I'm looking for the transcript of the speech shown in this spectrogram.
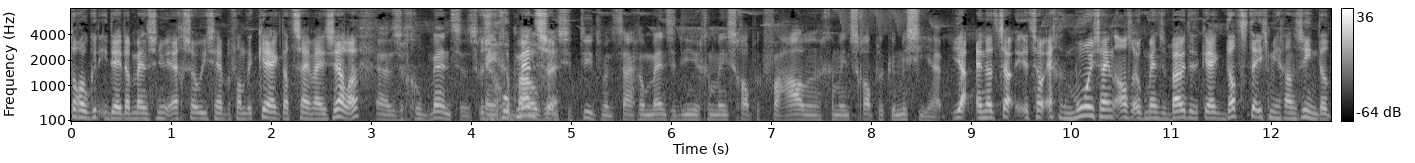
toch ook het idee dat mensen nu echt zoiets hebben van de kerk, dat zijn wij zelf. ja dat is een groep mensen. Is Dus geen een groep gebouw of mensen. instituut, maar het zijn gewoon mensen die een gemeenschappelijk verhaal en een gemeenschappelijke missie hebben. Ja, en dat zou, het zou echt mooi zijn als ook mensen buiten de kerk dat steeds meer gaan zien. Dat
